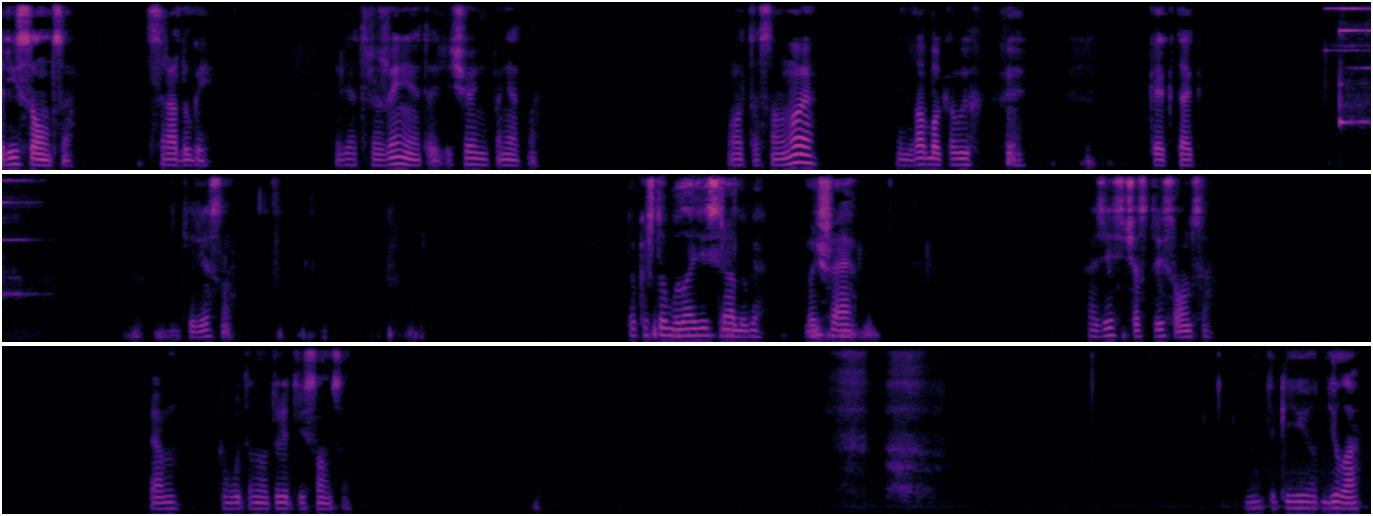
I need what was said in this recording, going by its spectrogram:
три солнца с радугой. Или отражение это что непонятно. Вот основное и два боковых. Как так? Интересно. Только что была здесь радуга большая. А здесь сейчас три солнца. Прям как будто внутри три солнца. Вот такие вот дела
